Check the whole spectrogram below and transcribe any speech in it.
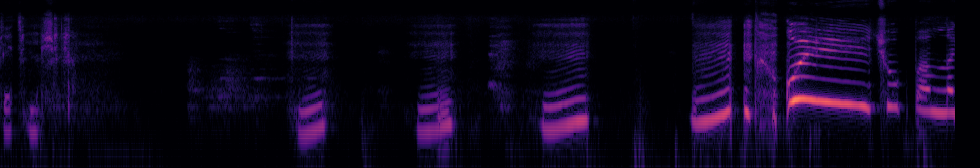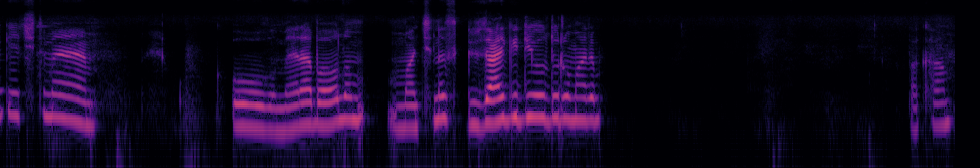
geçmemişim. Hı. Çok balla geçtim hem. Oo merhaba oğlum. Maçınız güzel gidiyordur umarım. Bakalım.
